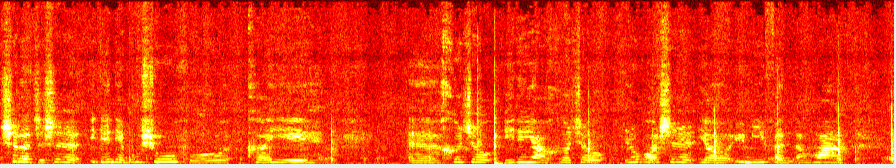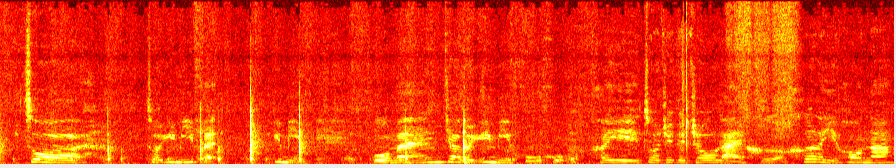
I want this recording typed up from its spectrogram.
吃了只是一点点不舒服，可以，呃，喝粥，一定要喝粥。如果是有玉米粉的话，做做玉米粉，玉米，我们叫做玉米糊糊，可以做这个粥来喝。喝了以后呢，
